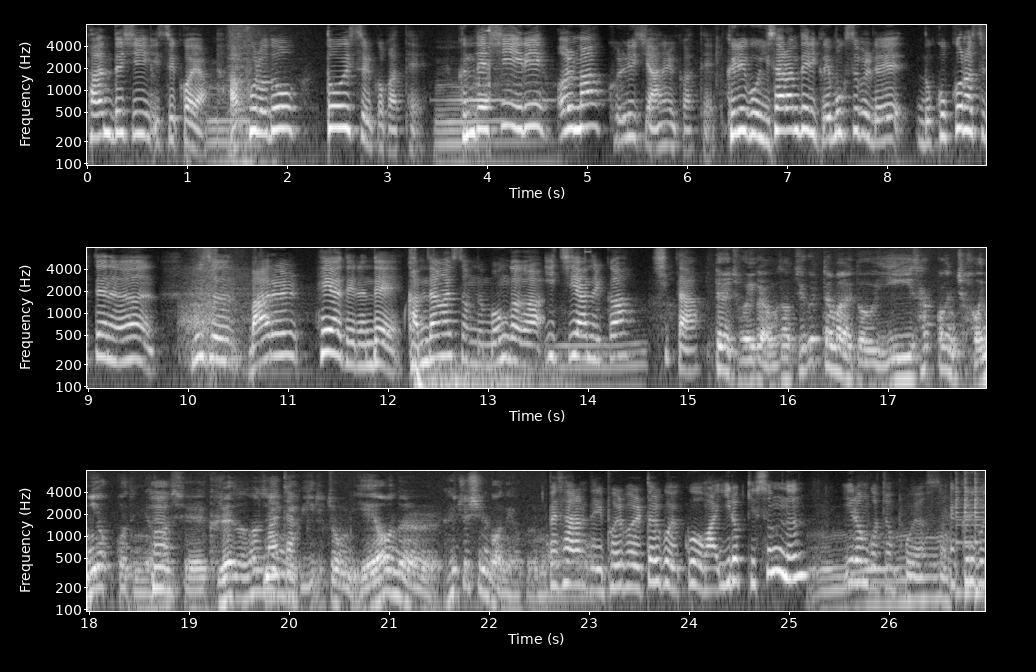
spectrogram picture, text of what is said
반드시 있을 거야. 앞으로도 또 있을 것 같아. 근데 시일이 얼마 걸리지 않을 것 같아. 그리고 이 사람들이 내 목숨을 내 놓고 끊었을 때는 무슨 말을 해야 되는데 감당할 수 없는 뭔가가 있지 않을까 싶다. 그때 저희가 영상 찍을 때만 해도 이 사건 전이었거든요, 사실. 그래서 선생님이 맞아. 미리 좀 예언을 해주신 거네요, 그러면. 옆에 사람들이 벌벌 떨고 있고 막 이렇게 숨는 이런 거 좀 보였어. 그리고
